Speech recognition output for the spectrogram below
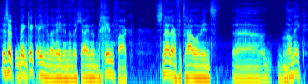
Dit is ook denk ik een van de redenen dat jij in het begin vaak sneller vertrouwen wint eh, dan ik.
